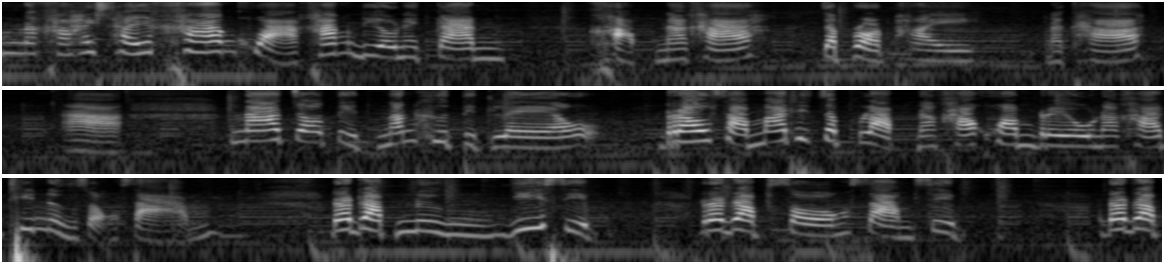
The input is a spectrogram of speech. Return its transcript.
ำนะคะให้ใช้ข้างขวาข้างเดียวในการขับนะคะ จะปลอดภัยนะคะอ่าหน้าจอติดนั่นคือติดแล้ว เราสามารถที่จะปรับนะคะความเร็วนะคะที่ 1 2 3 ระดับ 1 20 ระดับ 2 30 ระดับ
